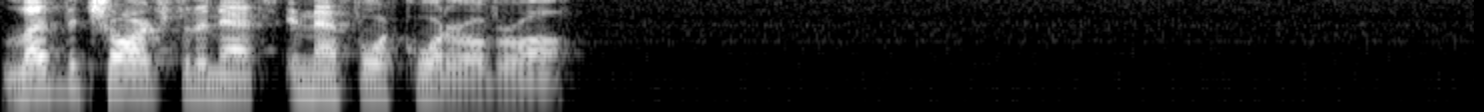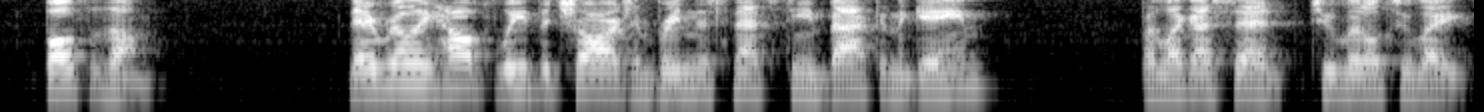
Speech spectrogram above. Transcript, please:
led the charge for the Nets in that fourth quarter overall. Both of them. They really helped lead the charge and bring this Nets team back in the game. But like I said, too little, too late.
